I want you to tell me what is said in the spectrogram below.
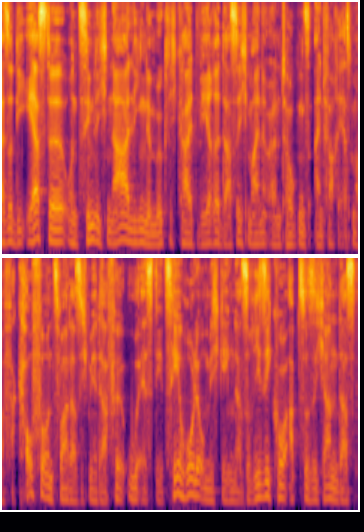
Also die erste und ziemlich naheliegende Möglichkeit wäre, dass ich meine Earn Tokens einfach erstmal verkaufe und zwar, dass ich mir dafür USDC hole, um mich gegen das Risiko abzusichern, das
